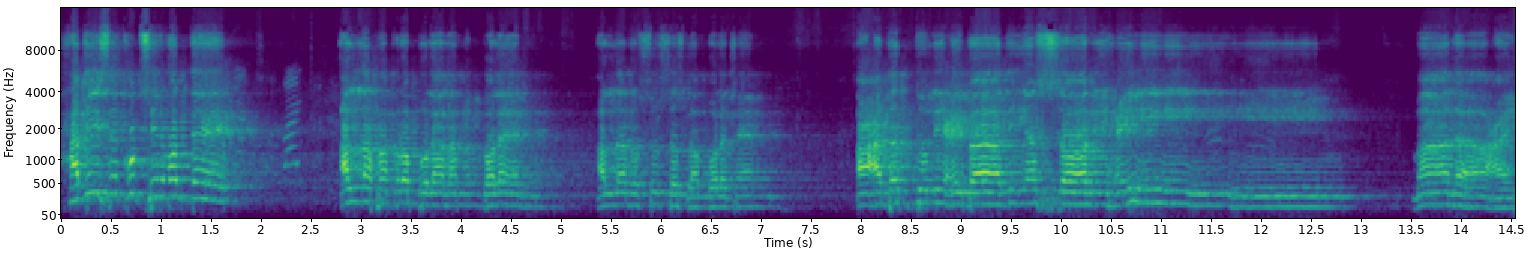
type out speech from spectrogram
হাদিসে কুদসির মধ্যে আল্লাহ পাক রব্বুল আলামিন বলেন, আল্লাহ রাসূল বলেছেন আ'দাদতু লিইবাদিয়াস সালিহিন মা লা আইন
